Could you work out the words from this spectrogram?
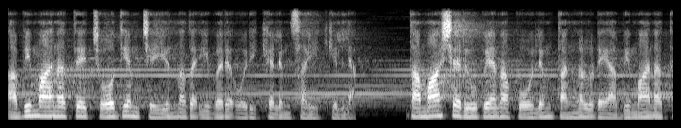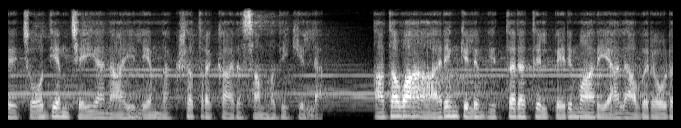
അഭിമാനത്തെ ചോദ്യം ചെയ്യുന്നത് ഇവരെ ഒരിക്കലും സഹിക്കില്ല. തമാശ രൂപേണ പോലും തങ്ങളുടെ അഭിമാനത്തെ ചോദ്യം ചെയ്യാൻ ആയില്യം നക്ഷത്രക്കാര് സമ്മതിക്കില്ല. അഥവാ ആരെങ്കിലും ഇത്തരത്തിൽ പെരുമാറിയാൽ അവരോട്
